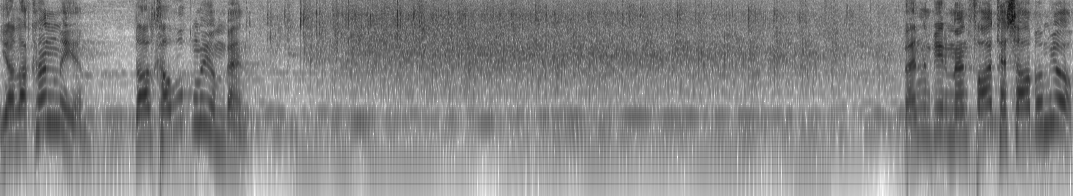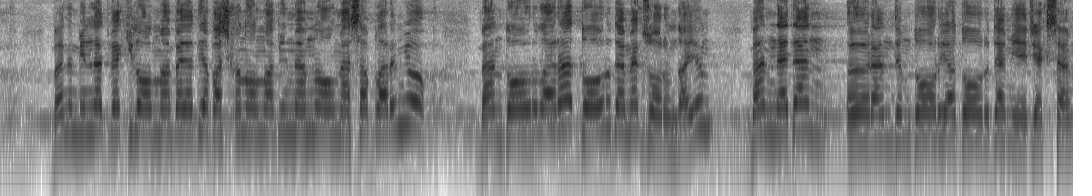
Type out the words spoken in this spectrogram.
yalakan mıyım? Dal kavuk muyum ben? Benim bir menfaat hesabım yok. Benim milletvekili olma, belediye başkanı olma, bilmem ne olma hesaplarım yok. Ben doğrulara doğru demek zorundayım. Ben neden öğrendim doğruya doğru demeyeceksem,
